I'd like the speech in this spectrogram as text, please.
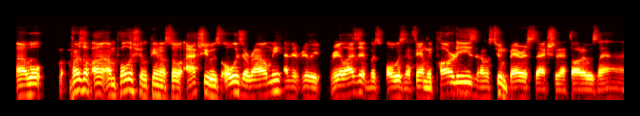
Uh, well, first off, I'm Polish Filipino, so actually it was always around me. I didn't really realize it, but it's always in family parties, and I was too embarrassed. Actually, I thought it was like ah,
